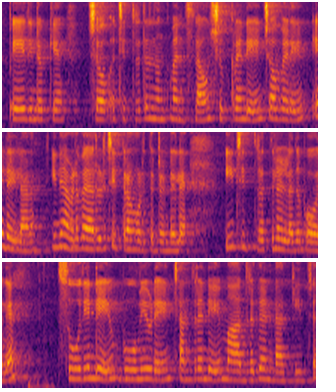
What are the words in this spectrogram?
അപ്പോൾ ഏതിന്റെയൊക്കെ ചൊ ചിത്രത്തിൽ നിങ്ങൾക്ക് മനസ്സിലാവും ശുക്രന്റെയും ചൊവ്വയുടെയും ഇടയിലാണ്. ഇനി അവിടെ വേറൊരു ചിത്രം കൊടുത്തിട്ടുണ്ട് അല്ലേ? ഈ ചിത്രത്തിലുള്ളതുപോലെ സൂര്യന്റെയും ഭൂമിയുടെയും ചന്ദ്രന്റെയും മാതൃക ഉണ്ടാക്കിയിട്ട്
